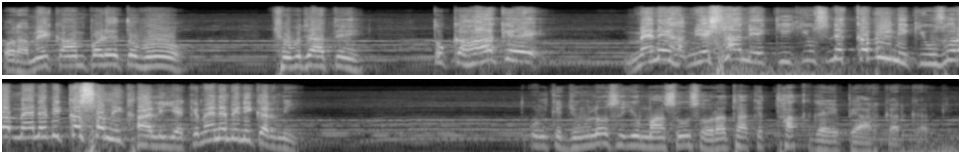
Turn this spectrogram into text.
और हमें काम पड़े तो वो छुप जाते हैं। तो कहा कि मैंने हमेशा नेकी की, उसने कभी नहीं की। हजूर, अब मैंने भी कसम ही खा ली है कि मैंने भी नहीं करनी। तो उनके जुमलों से यूँ महसूस हो रहा था कि थक गए प्यार कर करके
